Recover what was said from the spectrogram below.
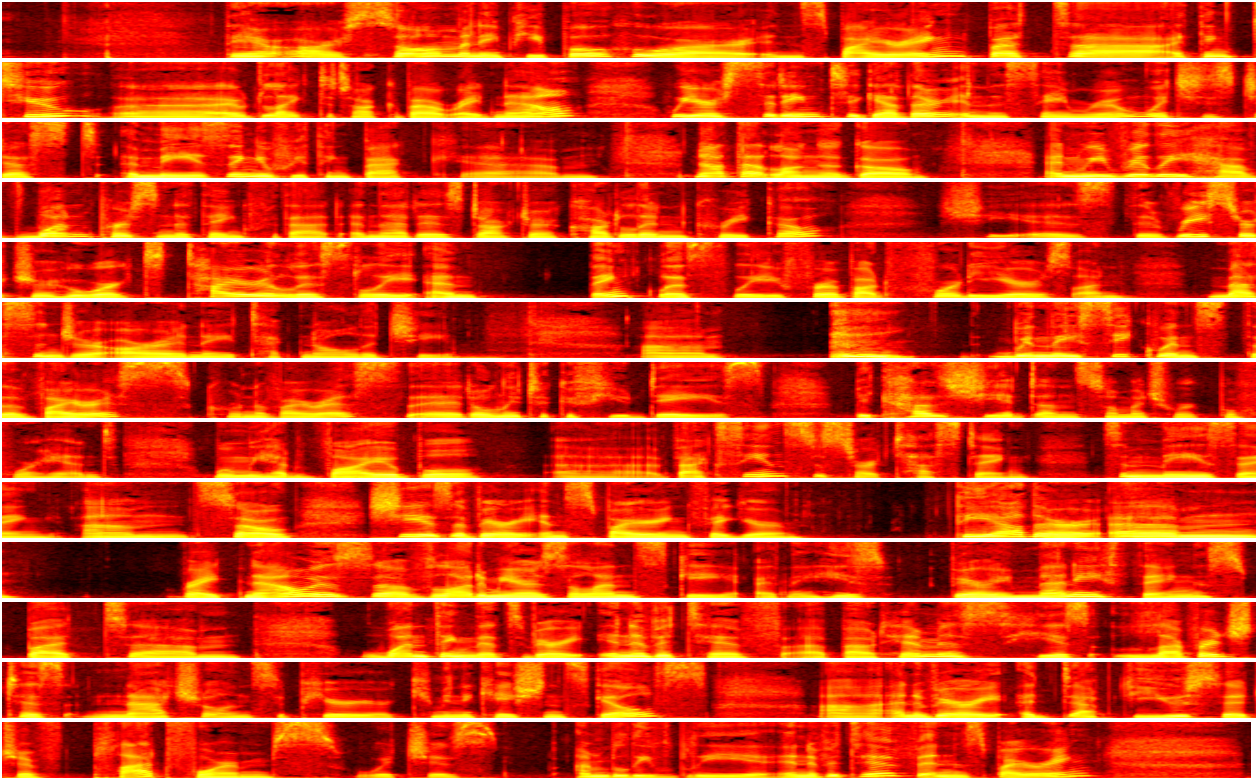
there are so many people who are inspiring, but uh, I think two uh, I would like to talk about right now. We are sitting together in the same room, which is just amazing if we think back um, not that long ago. And we really have one person to thank for that, and that is Dr. Katalin Karikó. She is the researcher who worked tirelessly and thanklessly for about 40 years on messenger RNA technology. Um, when they sequenced the virus, coronavirus, it only took a few days because she had done so much work beforehand. When we had viable uh, vaccines to start testing, it's amazing. Um, so she is a very inspiring figure. The other, um, right now, is uh, Vladimir Zelensky. I think he's very many things, but um, one thing that's very innovative about him is he has leveraged his natural and superior communication skills uh, and a very adept usage of platforms, which is unbelievably innovative and inspiring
